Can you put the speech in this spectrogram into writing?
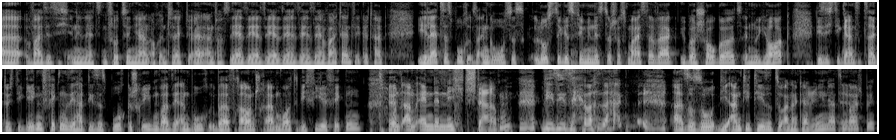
äh, weil sie sich in den letzten 14 Jahren auch intellektuell einfach sehr, sehr, sehr, sehr, sehr, sehr weiterentwickelt hat. Ihr letztes Buch ist ein großes, lustiges, feministisches Meisterwerk über Showgirls in New York, die sich die ganze Zeit durch die Gegend ficken. Sie hat dieses Buch geschrieben, weil sie ein Buch über Frauen schreiben wollte, die viel ficken und am Ende nicht sterben, wie sie selber sagt. Also so die Antithese zu Anna Karenina zum ja. Beispiel.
